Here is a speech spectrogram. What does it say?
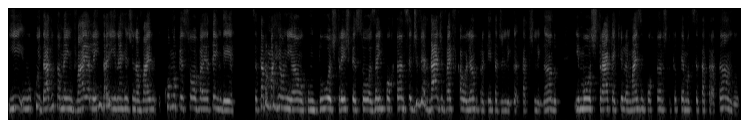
E o cuidado também vai além daí, né, Regina? Vai como a pessoa vai atender. Você está numa reunião com duas, três pessoas, é importante, você de verdade vai ficar olhando para quem está tá te ligando e mostrar que aquilo é mais importante do que o tema que você está tratando?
